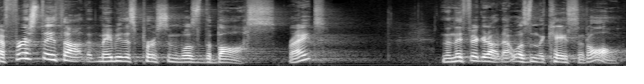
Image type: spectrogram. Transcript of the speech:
At first, they thought that maybe this person was the boss, right? And then they figured out that wasn't the case at all.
